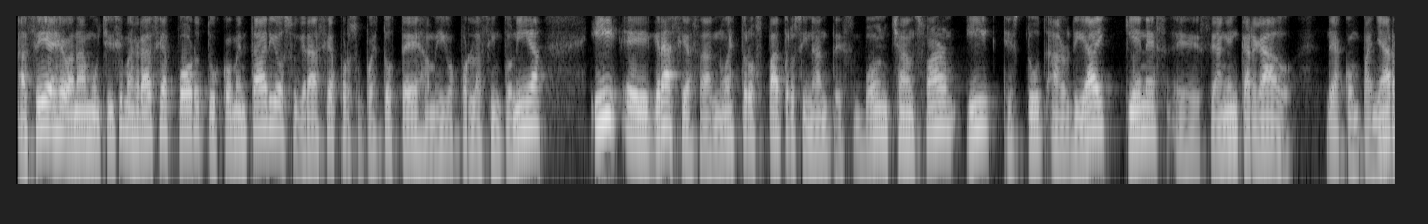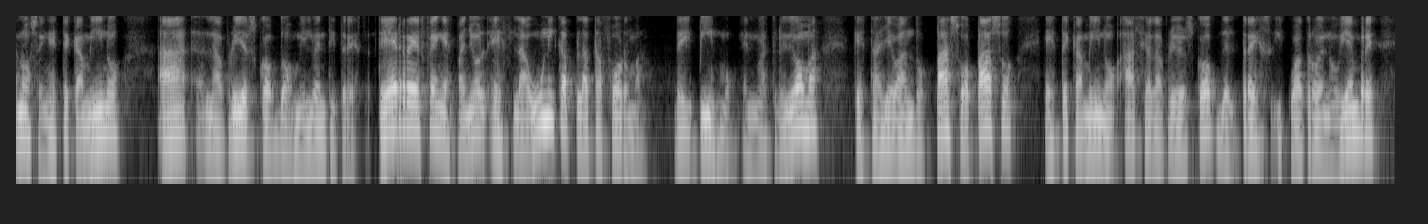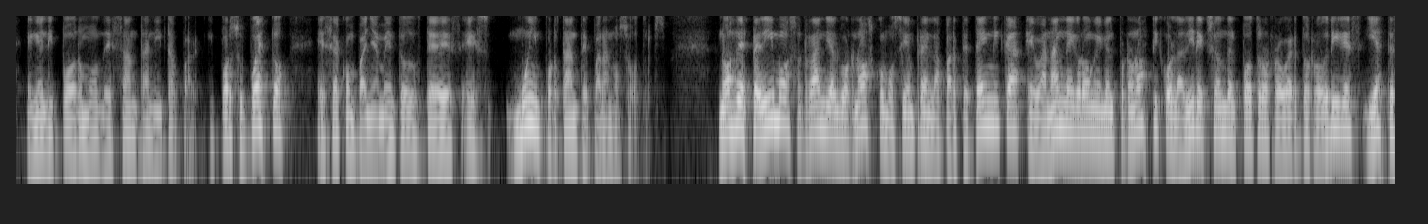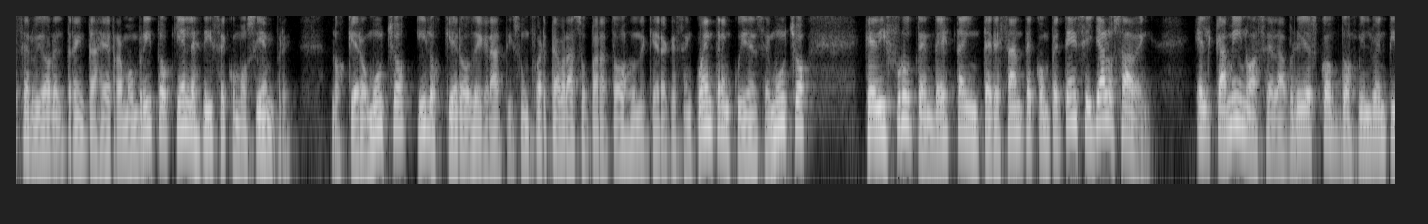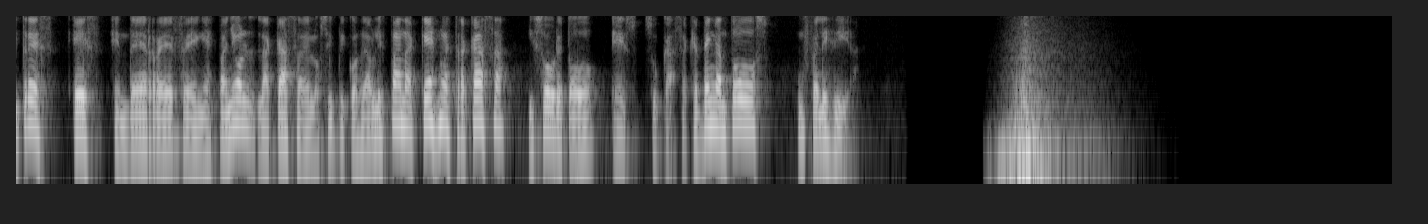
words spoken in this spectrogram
Así es, Evana, muchísimas gracias por tus comentarios, gracias por supuesto a ustedes amigos por la sintonía y eh, gracias a nuestros patrocinantes Bon Chance Farm y Stud RDI, quienes eh, se han encargado de acompañarnos en este camino a la Breeders' Cup 2023. TRF en español es la única plataforma de hipismo en nuestro idioma que está llevando paso a paso este camino hacia la Breeders' Cup del 3 y 4 de noviembre en el hipódromo de Santa Anita Park. Y por supuesto, ese acompañamiento de ustedes es muy importante para nosotros. Nos despedimos, Randy Albornoz, como siempre en la parte técnica, Evanán Negrón en el pronóstico, la dirección del potro Roberto Rodríguez y este servidor, el 30G Ramón Brito, quien les dice, como siempre, los quiero mucho y los quiero de gratis. Un fuerte abrazo para todos donde quiera que se encuentren, cuídense mucho que disfruten de esta interesante competencia y ya lo saben, el camino hacia la Breeders' Cup 2023 es en DRF en español, la casa de los hípicos de habla hispana, que es nuestra casa y sobre todo es su casa. Que tengan todos un feliz día.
